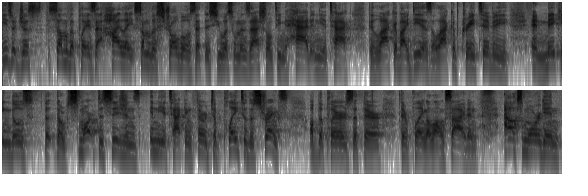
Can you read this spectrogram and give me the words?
these are just some of the plays that highlight some of the struggles that this U.S. women's national team had in the attack. The lack of ideas, the lack of creativity, and making those the, the smart decisions in the attacking third to play to the strengths of the players that they're they're playing alongside. And Alex Morgan,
